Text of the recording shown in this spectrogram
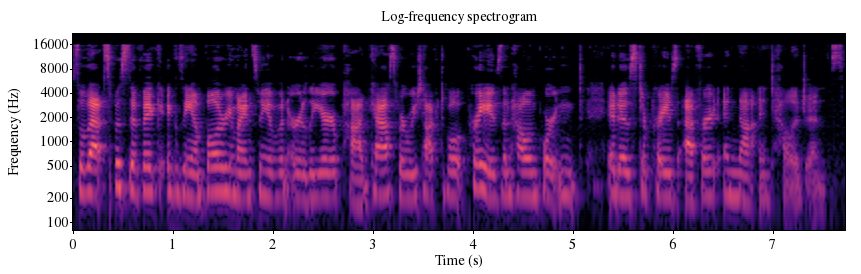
So, that specific example reminds me of an earlier podcast where we talked about praise and how important it is to praise effort and not intelligence.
